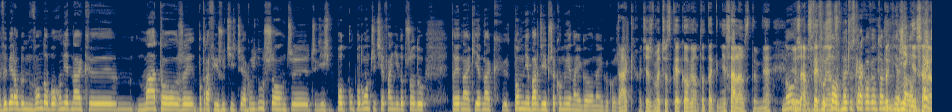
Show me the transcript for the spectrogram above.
wybierałbym Wondo, bo on jednak y, ma to, że potrafi rzucić czy jakąś dłuższą, czy, czy gdzieś pod, podłączyć się fajnie do przodu to jednak, jednak to mnie bardziej przekonuje na jego, na jego korzyść. Tak? Chociaż w meczu z Krakowią to tak nie szalał z tym, nie? No, Już abstrahując... co, w meczu z Krakowią tam nikt nie szalał. Nikt nie szalał,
